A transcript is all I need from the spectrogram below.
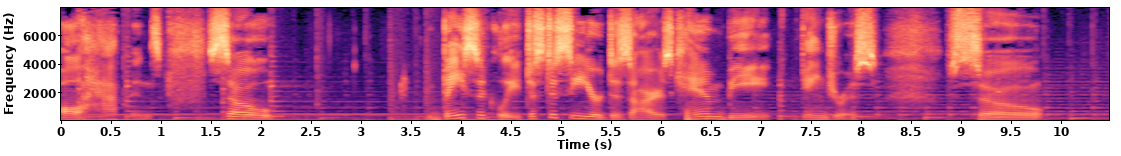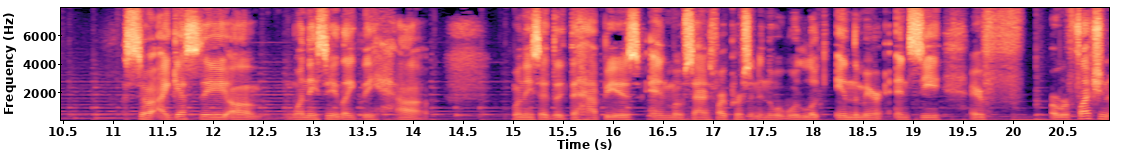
all, happens. So, basically, just to see your desires can be dangerous. So, so I guess they, um, when they say like they have when they said like the happiest and most satisfied person in the world would look in the mirror and see a reflection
